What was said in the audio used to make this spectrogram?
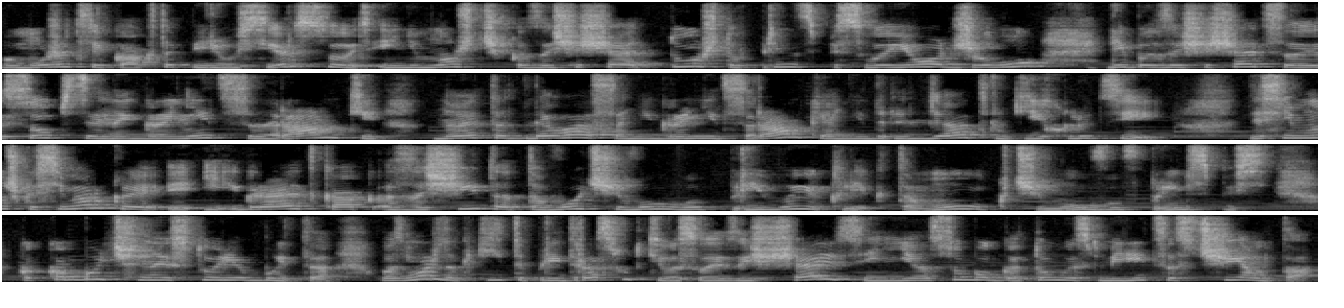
Вы можете как-то переусердствовать и немножечко защищать то, что в принципе свое отжило, либо защищать свои собственные границы, рамки, но это для вас, а не границы, рамки, а не для других людей. Здесь немножко семерка и играет как защита того, чего вы привыкли, к тому, к чему вы в принципе, как обычная история быта. Возможно, какие-то предрассудки вы свои защищаете и не особо готовы смириться с чем-то.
